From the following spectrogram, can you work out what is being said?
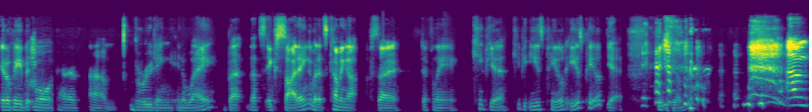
it'll be a bit more kind of um brooding in a way but that's exciting but it's coming up so definitely keep your keep your ears peeled ears peeled yeah peeled um,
